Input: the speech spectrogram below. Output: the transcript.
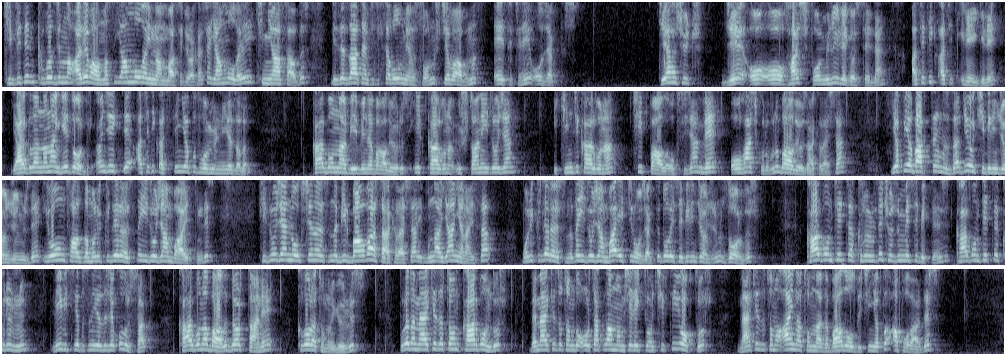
Kibritin kıvılcımla alev alması yanma olayından bahsediyor arkadaşlar. Yanma olayı kimyasaldır. Bizde zaten fiziksel olmayanı sormuş. Cevabımız E seçeneği olacaktır. CH3 COOH formülü ile gösterilen asetik asit ile ilgili yargılanan hangi doğrudur? Öncelikle asetik asitin yapı formülünü yazalım. Karbonlar birbirine bağlıyoruz. İlk karbona 3 tane hidrojen, ikinci karbona çift bağlı oksijen ve OH grubunu bağlıyoruz arkadaşlar. Yapıya baktığımızda diyor ki birinci öncülümüzde yoğun fazla moleküller arasında hidrojen bağı etkindir. Hidrojenle oksijen arasında bir bağ varsa arkadaşlar bunlar yan yanaysa moleküller arasında da hidrojen bağı etkin olacaktır. Dolayısıyla birinci öncülümüz doğrudur. Karbon tetraklorürde çözünmesi beklenir. Karbon tetraklorürün Lewis yapısını yazacak olursak karbona bağlı 4 tane klor atomunu görürüz. Burada merkez atom karbondur ve merkez atomda ortaklanmamış elektron çifti yoktur. Merkez atoma aynı atomlarda bağlı olduğu için yapı apolardır.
